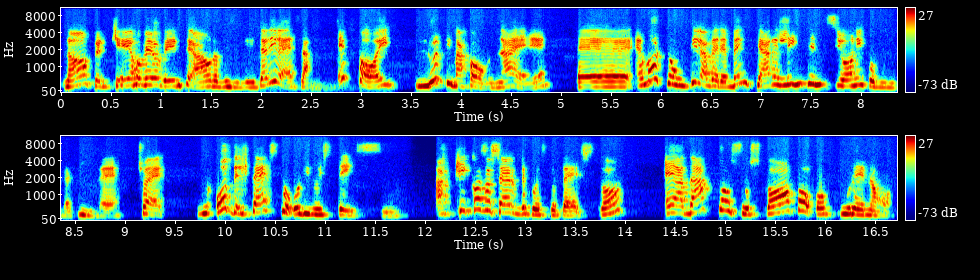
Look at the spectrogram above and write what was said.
no? Perché ovviamente ha una visibilità diversa. E poi l'ultima cosa è eh, è molto utile avere ben chiare le intenzioni comunicative, cioè o del testo o di noi stessi. A che cosa serve questo testo? È adatto al suo scopo oppure no?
